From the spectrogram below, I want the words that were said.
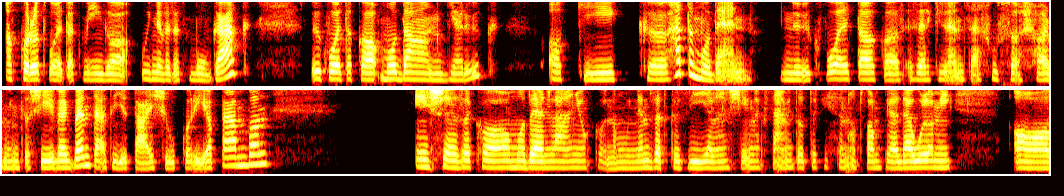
Akkor ott voltak még a úgynevezett mogák, ők voltak a modern gyerük, akik hát a modern nők voltak az 1920-as, 30-as években, tehát így a tájsókori Japánban, és ezek a modern lányok amúgy nemzetközi jelenségnek számítottak, hiszen ott van például, ami a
